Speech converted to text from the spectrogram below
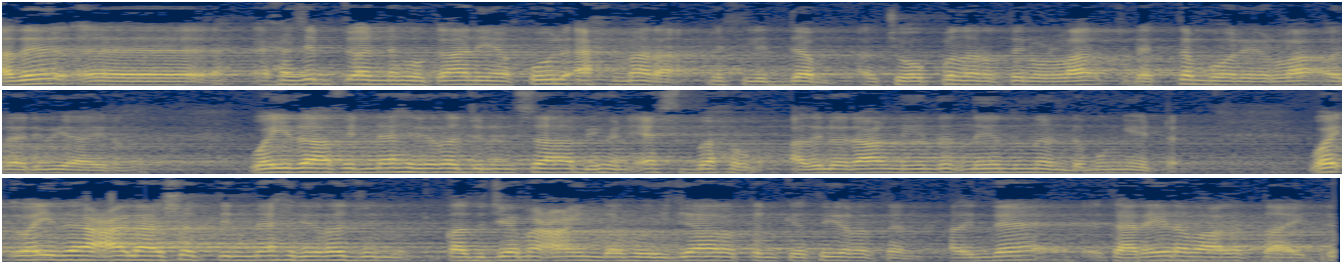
അത് ഹസിബ്തു അന്നഹു കാനി യഖൂൽ അഹ്മറ മിസ്ലിദ്ദം ചുവപ്പ് നിറത്തിലുള്ള രക്തം പോലെയുള്ള ഒരു അരുവിയായിരുന്നു. വൈദാ ഫിന്നഹരി റജുലുൻ സാബിഹുൻ യസ്ബഹു അതിലൊരാൾ നീന്തു നീന്തുന്നുണ്ട് മുങ്ങിയിട്ട് വൈദാ അലാ ഷത്തിൻ നഹരി റജുൽ ഖദ് ജമഅ ഇൻദഹു ഹിജാറത്തൻ കസീറത്തൻ അതിന്റെ കരയുടെ ഭാഗത്തായിട്ട്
